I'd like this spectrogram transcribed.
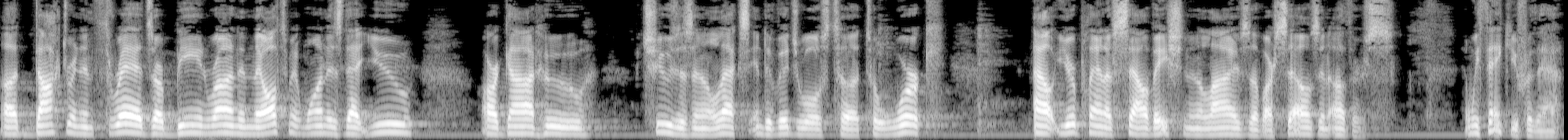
uh, doctrine and threads are being run. And the ultimate one is that you are God who chooses and elects individuals to, to work out your plan of salvation in the lives of ourselves and others. And we thank you for that.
